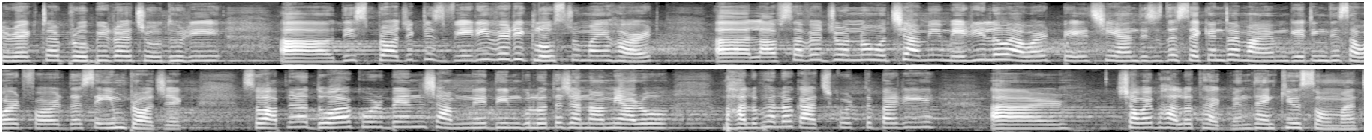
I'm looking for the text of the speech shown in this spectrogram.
director Prabir Roy Chowdhury this project is very very close to my heart লাভসাবের জন্য হচ্ছে আমি মেরিলো অ্যাওয়ার্ড পেয়েছি and this is the second time I am getting this award for the same project so আপনারা দোয়া করবেন, সামনের দিনগুলোতে যেন আমি আরও ভালো ভালো কাজ করতে পারি। আর সবাই ভালো থাকবেন। থ্যাংক ইউ সো মাচ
